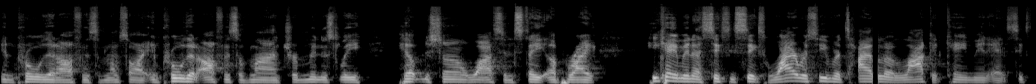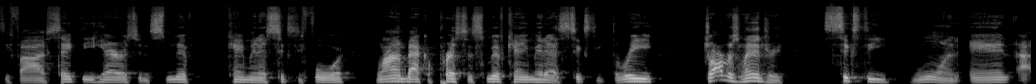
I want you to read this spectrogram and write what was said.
improved that offensive I'm sorry, improved that offensive line tremendously, helped Deshaun Watson stay upright. He came in at 66. Wide receiver Tyler Lockett came in at 65. Safety Harrison Smith came in at 64. Linebacker Preston Smith came in at 63. Jarvis Landry, 61. And I,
